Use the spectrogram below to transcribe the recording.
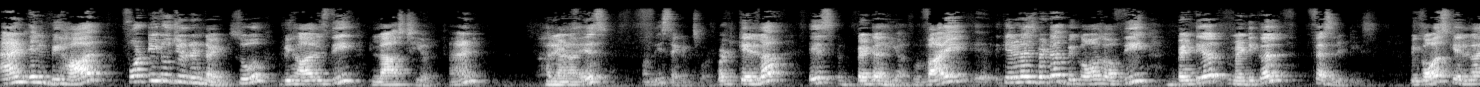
and in Bihar 42 children died. So Bihar is the last here and Haryana is on the second spot. But Kerala is better here. Why Kerala is better? Because of the better medical facilities. Because Kerala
